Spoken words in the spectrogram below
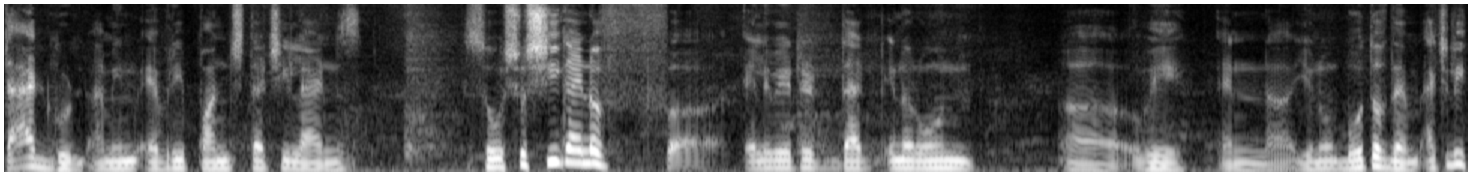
that good. I mean, every punch that she lands. So, so she kind of uh, elevated that in her own uh, way. And, uh, you know, both of them. Actually,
